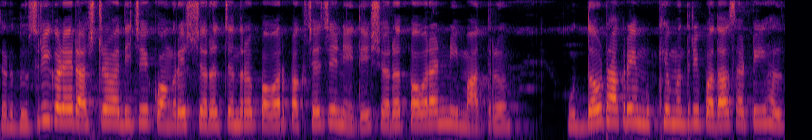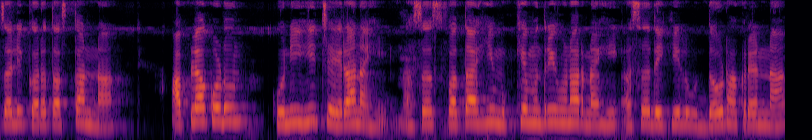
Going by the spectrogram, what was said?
तर दुसरीकडे राष्ट्रवादीचे काँग्रेस शरदचंद्र पवार पक्षाचे नेते शरद पवारांनी मात्र उद्धव ठाकरे मुख्यमंत्री पदासाठी हालचाली करत असताना आपल्याकडून कोणीही चेहरा नाही असं स्वतःही मुख्यमंत्री होणार नाही असं देखील उद्धव ठाकरेंना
